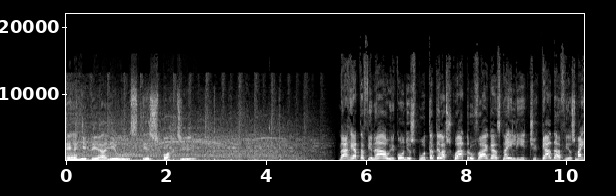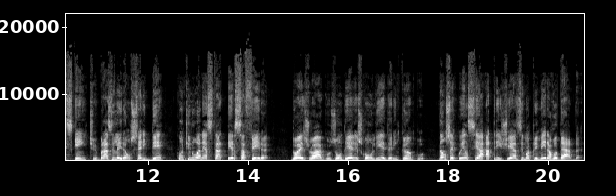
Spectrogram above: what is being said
RBA News Esporte. Na reta final e com disputa pelas quatro vagas na elite, cada vez mais quente, Brasileirão Série B continua nesta terça-feira. Dois jogos, um deles com o líder em campo, dão sequência à 31 rodada.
